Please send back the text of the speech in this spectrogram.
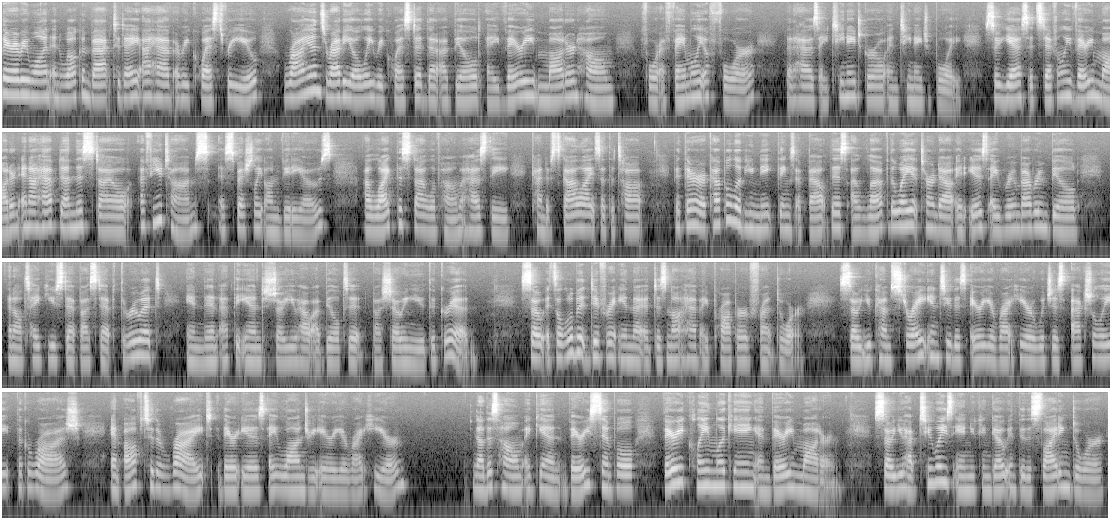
there, everyone, and welcome back. Today I have a request for you. Ryan's Ravioli requested that I build a very modern home for a family of four that has a teenage girl and teenage boy. So, yes, it's definitely very modern, and I have done this style a few times, especially on videos. I like the style of home. It has the kind of skylights at the top, but there are a couple of unique things about this. I love the way it turned out. It is a room by room build and I'll take you step by step through it and then at the end show you how I built it by showing you the grid. So it's a little bit different in that it does not have a proper front door. So you come straight into this area right here, which is actually the garage. And off to the right, there is a laundry area right here. Now this home, again, very simple, very clean looking, and very modern. So you have two ways in. You can go in through the sliding door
